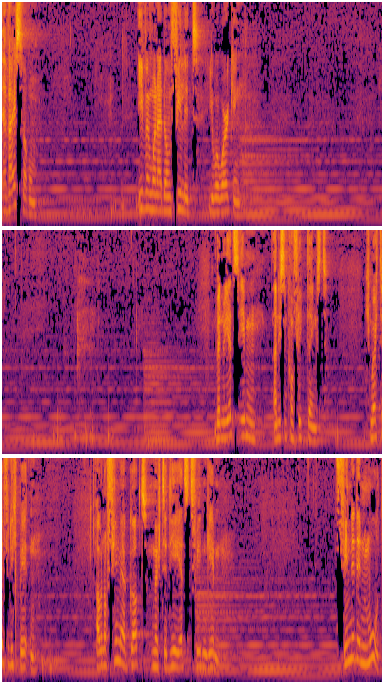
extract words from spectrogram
er weiß warum. Even when I don't feel it, you were working. Wenn du jetzt eben an diesen Konflikt denkst, ich möchte für dich beten. Aber noch viel mehr, Gott möchte dir jetzt Frieden geben. Finde den Mut,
